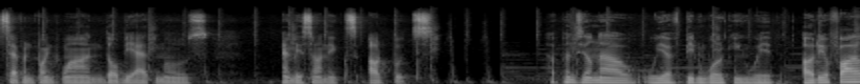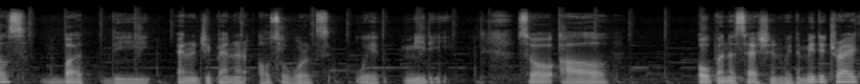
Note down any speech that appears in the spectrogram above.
7.1 Dolby Atmos Ambisonics outputs. Up until now we have been working with audio files but the Energy Panner also works with MIDI. So I'll open a session with a MIDI track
